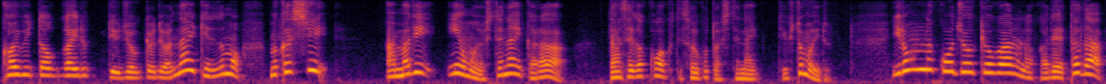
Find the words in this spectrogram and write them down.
恋人がいるっていう状況ではないけれども、昔、あまりいい思いをしてないから、男性が怖くてそういうことはしてないっていう人もいる。いろんなこう状況がある中で、ただ、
